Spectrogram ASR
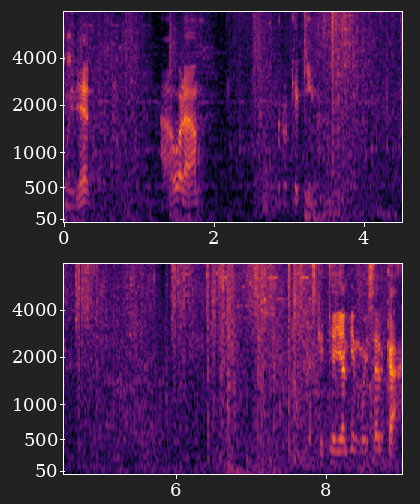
Muy bien. Ahora, creo que aquí. Es que aquí hay alguien muy cerca.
